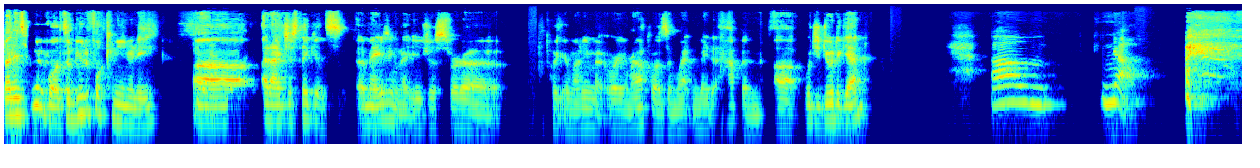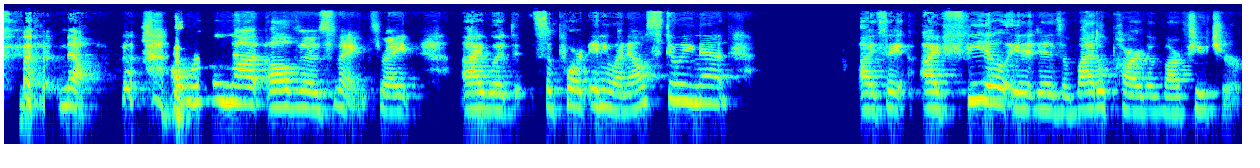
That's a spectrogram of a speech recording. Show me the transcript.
but it's beautiful. It's a beautiful community, uh, and I just think it's amazing that you just sort of put your money where your mouth was and went and made it happen. Uh, would you do it again? um, no. no. I'm really not all those things, right? I would support anyone else doing that. I think I feel it is a vital part of our future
